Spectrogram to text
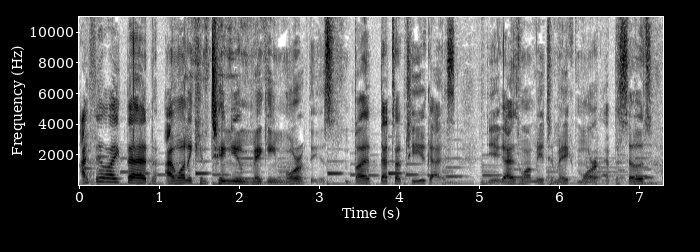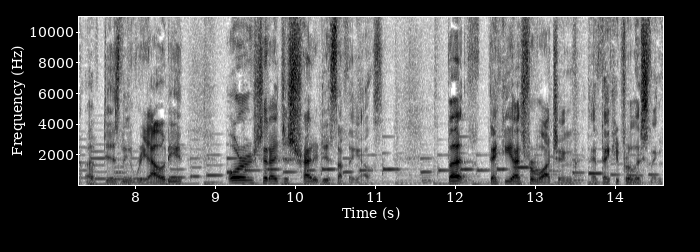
I feel like that I want to continue making more of these, but that's up to you guys. Do you guys want me to make more episodes of Disney reality, or should I just try to do something else? But thank you guys for watching, and thank you for listening.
